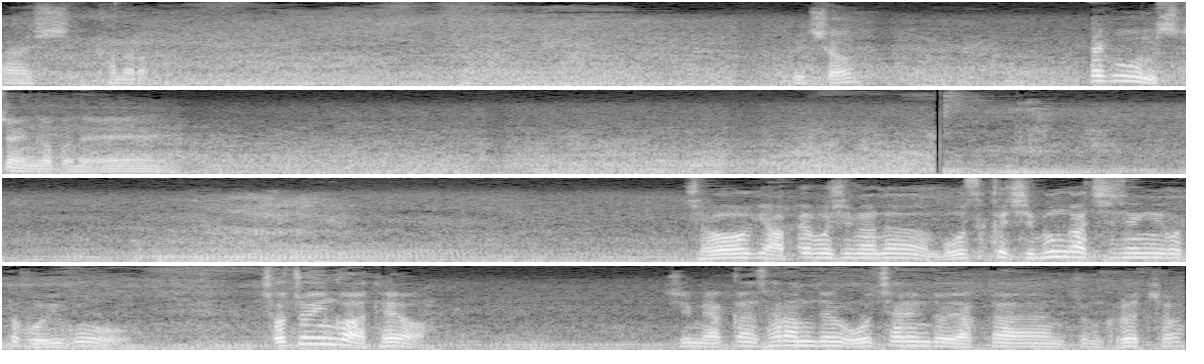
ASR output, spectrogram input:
아씨 카메라 그렇죠? 태국 음식점인가 보네 저기 앞에 보시면은 모스크 지붕 같이 생긴 것도 보이고 저쪽인 것 같아요. 지금 약간 사람들 옷차림도 약간 좀 그렇죠?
